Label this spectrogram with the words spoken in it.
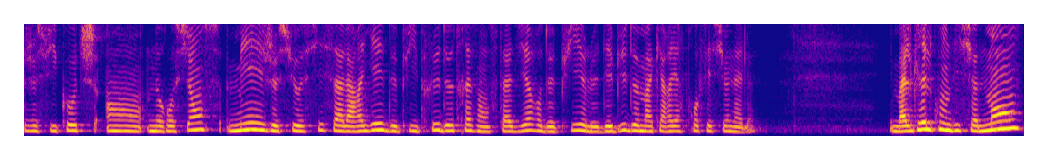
je suis coach en neurosciences, mais je suis aussi salariée depuis plus de 13 ans, c'est-à-dire depuis le début de ma carrière professionnelle. Malgré le conditionnement,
